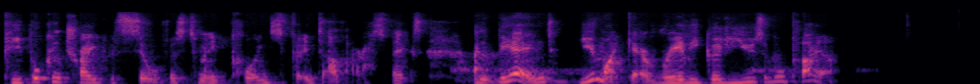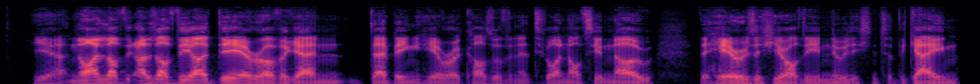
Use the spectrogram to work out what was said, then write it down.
People can trade with silvers to make coins to put into other aspects. And at the end, you might get a really good usable player. Yeah, no, I love the, I love the idea of again there being hero cards within it too. And obviously know that heroes a hero, the new addition to the game,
